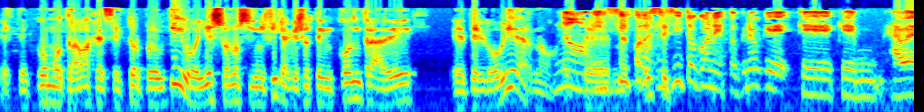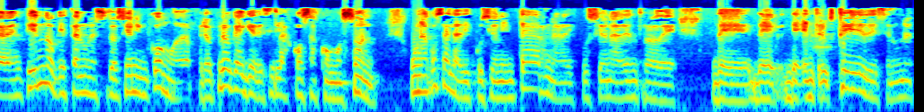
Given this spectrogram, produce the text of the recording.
este, cómo trabaja el sector productivo y eso no significa que yo esté en contra de eh, del gobierno. No, este, insisto, parece... insisto con esto. Creo que, que, que, a ver, entiendo que está en una situación incómoda, pero creo que hay que decir las cosas como son. Una cosa es la discusión interna, la discusión adentro de, de, de, de entre ustedes en una,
